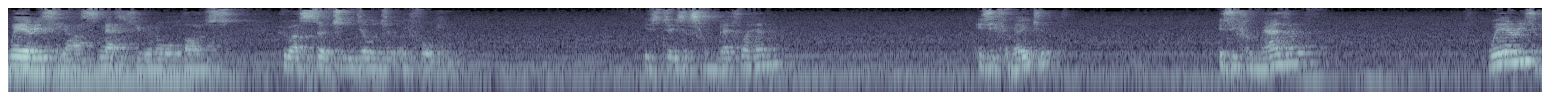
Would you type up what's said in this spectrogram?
Where is he? asked Matthew and all those who are searching diligently for him. Is Jesus from Bethlehem? Is he from Egypt? Is he from Nazareth? Where is he?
